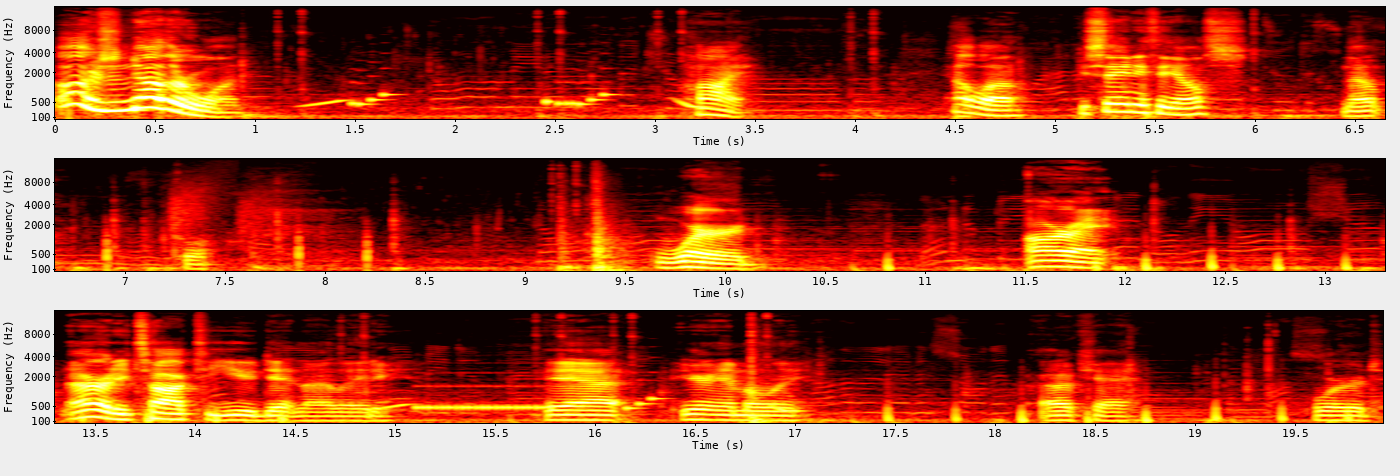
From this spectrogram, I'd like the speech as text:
Oh, there's another one. Hi. Hello. You say anything else? Nope. Cool. Word. Alright. I already talked to you, didn't I, lady? Yeah, you're Emily. Okay. Word.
